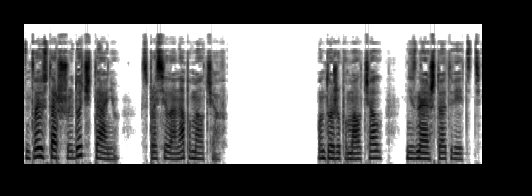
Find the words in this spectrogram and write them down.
на твою старшую дочь Таню?» — спросила она, помолчав. Он тоже помолчал, не зная, что ответить.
